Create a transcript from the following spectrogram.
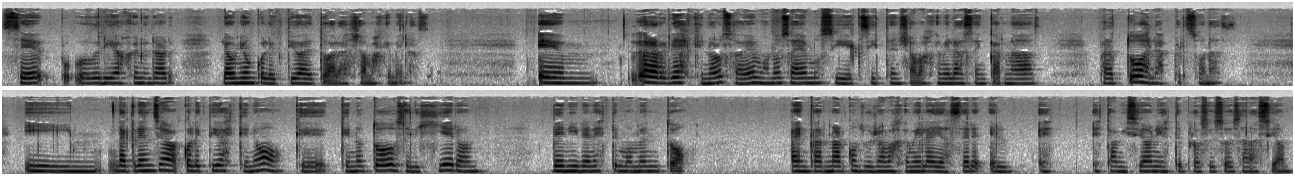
se podría generar la unión colectiva de todas las llamas gemelas. Em, la realidad es que no lo sabemos, no sabemos si existen llamas gemelas encarnadas para todas las personas. Y mm, la creencia colectiva es que no, que, que no todos eligieron venir en este momento a encarnar con su llama gemela y hacer el, esta misión y este proceso de sanación.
